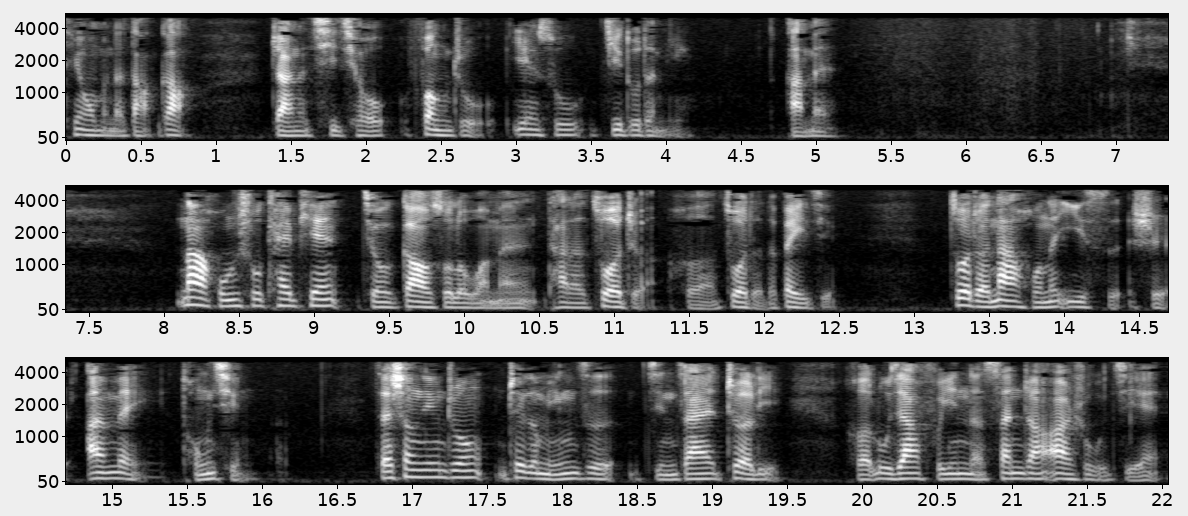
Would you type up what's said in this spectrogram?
听我们的祷告，这样的祈求，奉主耶稣基督的名，阿门。那红书开篇就告诉了我们他的作者和作者的背景。作者那红的意思是安慰、同情。在圣经中，这个名字仅在这里。和路加福音的三章二十五节，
